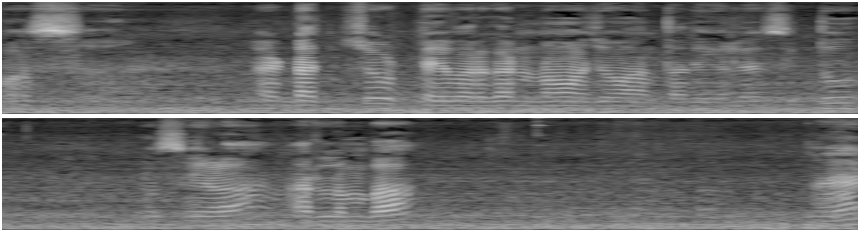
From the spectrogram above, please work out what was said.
ਬਸ। ਐਡਾ ਝੋਟੇ ਵਰਗਾ ਨੌਜਵਾਨ ਤਾਂ ਦੇਖ ਲੈ ਸਿੱਧੂ ਮੂਸੇ ਵਾਲਾ ਅਰ ਲੰਬਾ। ਹੈ।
